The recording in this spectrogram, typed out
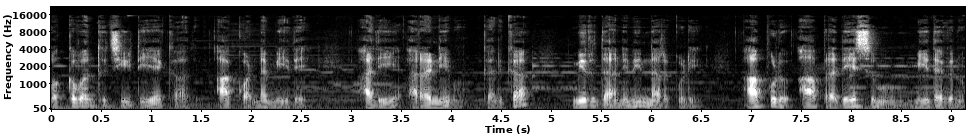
ఒక్క వంతు చీటియే కాదు. ఆ కొండ మీదే. అది అరణ్యము. కనుక మీరు దానిని నరకుడి. అప్పుడు ఆ ప్రదేశము మీదగను.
